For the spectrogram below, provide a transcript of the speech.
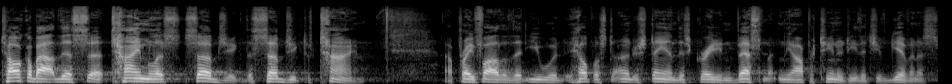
talk about this uh, timeless subject, the subject of time. I pray, Father, that you would help us to understand this great investment and the opportunity that you've given us.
